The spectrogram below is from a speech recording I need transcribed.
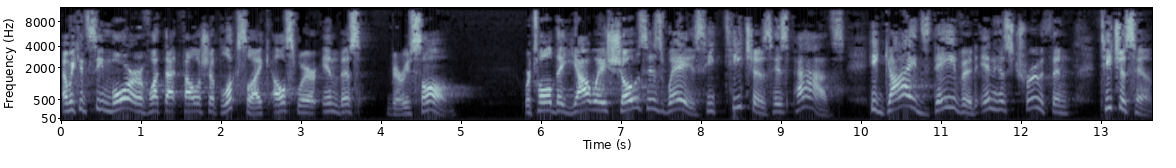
And we can see more of what that fellowship looks like elsewhere in this very psalm. We're told that Yahweh shows his ways. He teaches his paths. He guides David in his truth and teaches him.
